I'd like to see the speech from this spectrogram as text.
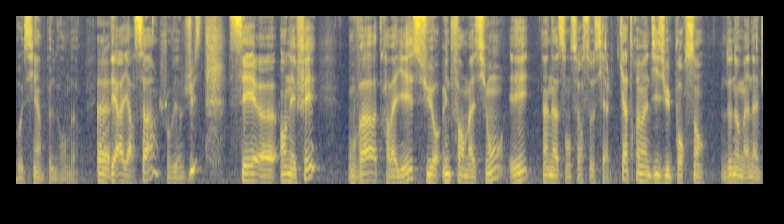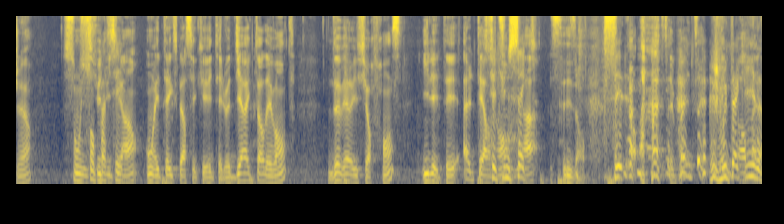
aussi un peu de vendeurs. Derrière ça, je reviens juste, c'est en effet, on va travailler sur une formation et un ascenseur social. 98% de nos managers sont, issus du terrain, ont été experts sécurité. Le directeur des ventes de Vérifure France il était alternant. C'est une secte. À 16 ans. C'est pas une secte. Je vous taquine.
